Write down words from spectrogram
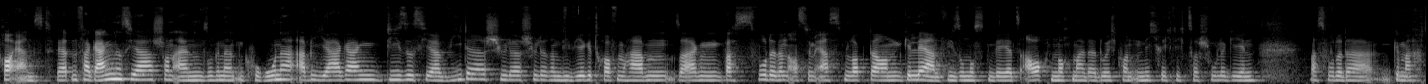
Frau Ernst, wir hatten vergangenes Jahr schon einen sogenannten Corona-Abi-Jahrgang. Dieses Jahr wieder Schüler, Schülerinnen, die wir getroffen haben, sagen, was wurde denn aus dem ersten Lockdown gelernt? Wieso mussten wir jetzt auch nochmal dadurch, konnten nicht richtig zur Schule gehen? Was wurde da gemacht?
